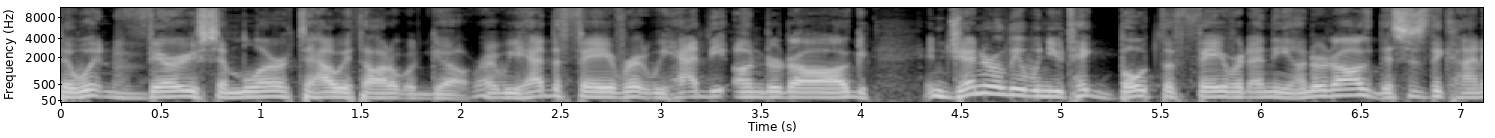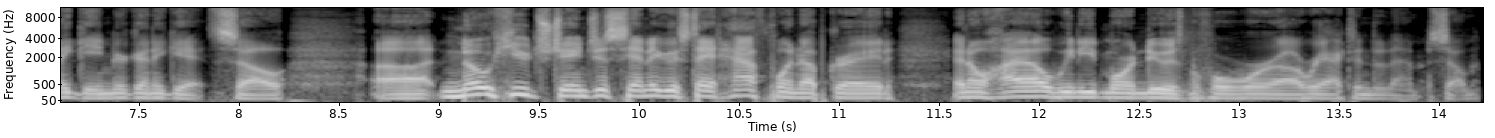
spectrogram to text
that went very similar to how we thought it would go. Right? We had the favorite, we had the underdog, and generally, when you take both the favorite and the underdog, this is the kind of game you're going to get. So. Uh, no huge changes. San Diego State half point upgrade, and Ohio. We need more news before we're uh, reacting to them. So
